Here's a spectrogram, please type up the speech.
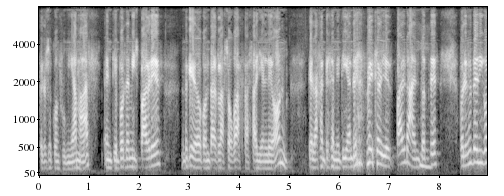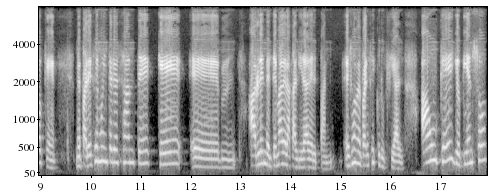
pero se consumía más. En tiempos de mis padres, no te quiero contar las hogazas ahí en León, que la gente se metía entre pecho y espalda. Entonces, por eso te digo que me parece muy interesante que eh, hablen del tema de la calidad del pan. Eso me parece crucial. Aunque yo pienso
